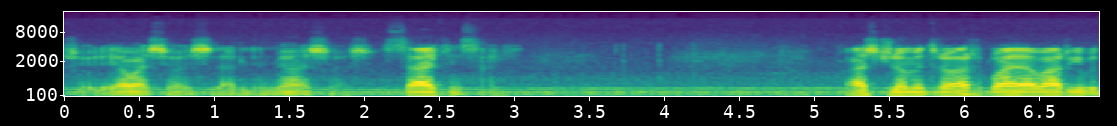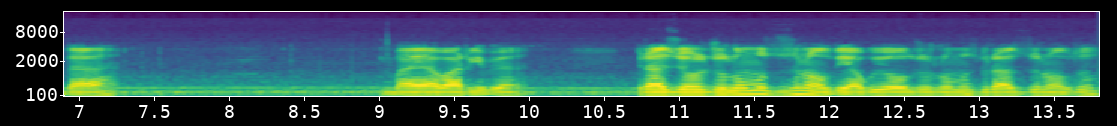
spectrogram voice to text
Şöyle yavaş yavaş ilerleyelim. Yavaş yavaş. Sakin sakin. Kaç kilometre var? Bayağı var gibi daha. Bayağı var gibi. Biraz yolculuğumuz uzun oldu ya. Bu yolculuğumuz biraz uzun oldu.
